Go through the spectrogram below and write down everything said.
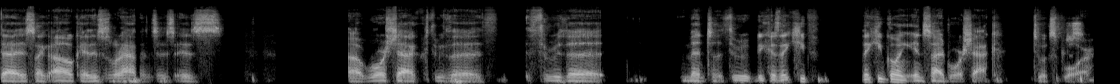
that is like, oh, okay, this is what happens. Is is uh, Rorschach through the through the mental through because they keep they keep going inside Rorschach to Just explore.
